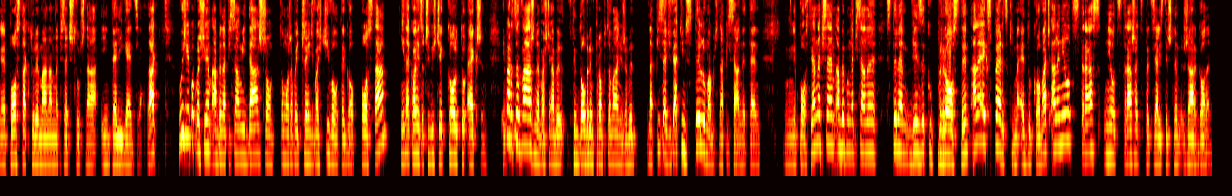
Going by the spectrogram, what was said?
e, posta, który ma nam napisać sztuczna inteligencja, tak? Później poprosiłem, aby napisał mi dalszą, to można powiedzieć, część właściwą tego posta, i na koniec oczywiście call to action. I bardzo ważne właśnie, aby w tym dobrym promptowaniu, żeby napisać w jakim stylu ma być napisany ten mm, post. Ja napisałem, aby był napisany stylem w języku prostym, ale eksperckim. Edukować, ale nie, odstras, nie odstraszać specjalistycznym żargonem.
